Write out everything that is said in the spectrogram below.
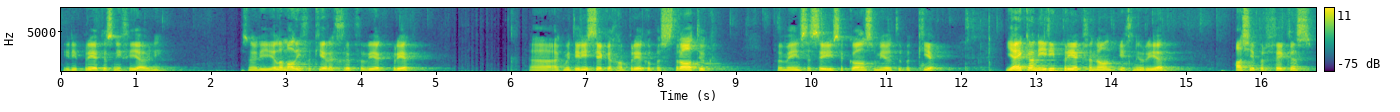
hierdie preek is nie vir jou nie. Dis nou die heeltemal die verkeerde groep vir wie ek preek. Uh ek moet hierdie seker gaan preek op 'n straathoek vir mense sê hier's 'n kans om jou te bekeer. Jy kan hierdie preek vanaand ignoreer as jy perfek is.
